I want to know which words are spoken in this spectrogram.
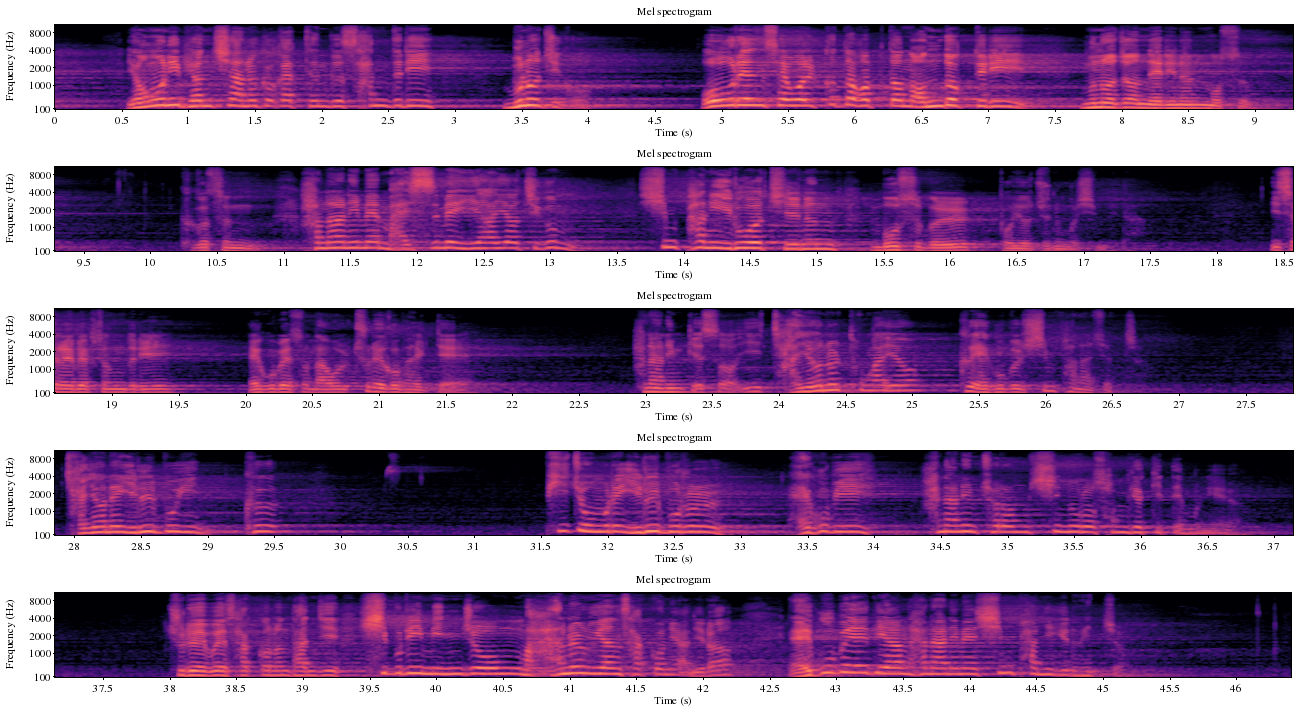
영원히 변치 않을 것 같은 그 산들이 무너지고 오랜 세월 끄덕없던 언덕들이 무너져 내리는 모습. 그것은 하나님의 말씀에 의하여 지금 심판이 이루어지는 모습을 보여주는 것입니다. 이스라엘 백성들이 애굽에서 나올 출애굽할 때 하나님께서 이 자연을 통하여 그 애굽을 심판하셨죠. 자연의 일부인 그 피조물의 일부를 애굽이 하나님처럼 신으로 섬겼기 때문이에요. 주례부의 사건은 단지 히브리 민족만을 위한 사건이 아니라 애굽에 대한 하나님의 심판이기도 했죠.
